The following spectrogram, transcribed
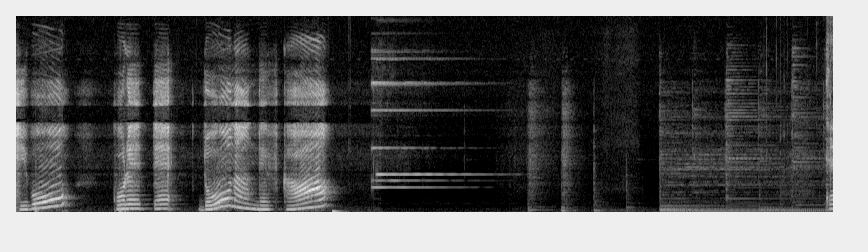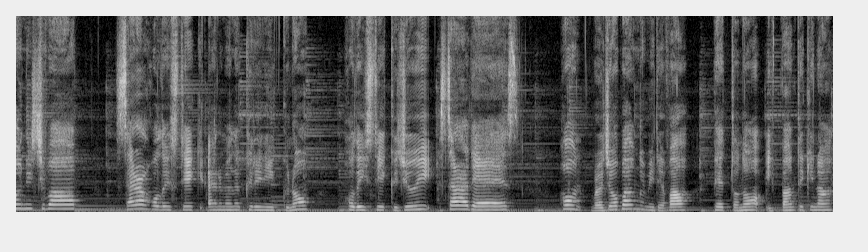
死亡これってどうなんですか？こんにちは。サラホリスティックアニマルクリニックのホリスティック獣医サラです。本ラジオ番組ではペットの一般的な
